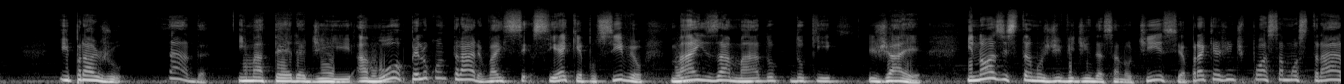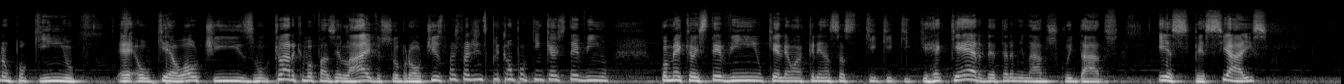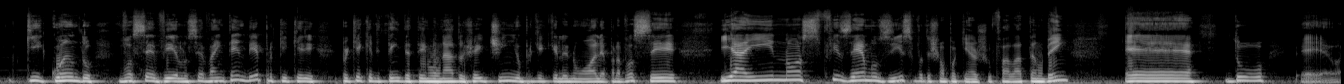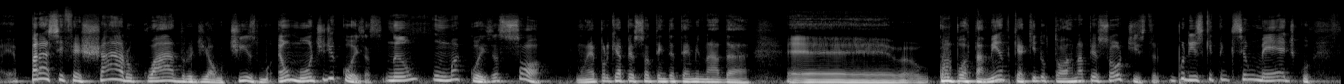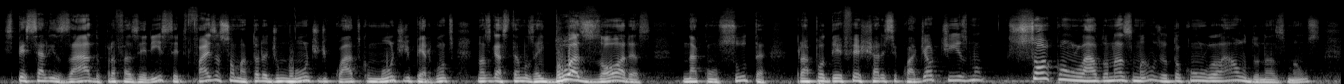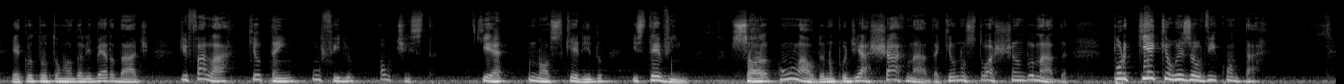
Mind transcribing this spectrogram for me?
E para Ju, nada. Em matéria de amor, pelo contrário, vai ser, se é que é possível, mais amado do que já é. E nós estamos dividindo essa notícia para que a gente possa mostrar um pouquinho é, o que é o autismo. Claro que eu vou fazer live sobre o autismo, mas para a gente explicar um pouquinho o que é o Estevinho, como é que é o Estevinho, que ele é uma criança que, que, que requer determinados cuidados especiais que quando você vê-lo, você vai entender por que, que, ele, por que, que ele tem determinado jeitinho, por que, que ele não olha para você. E aí nós fizemos isso, vou deixar um pouquinho a Ju falar também, é, do é, para se fechar o quadro de autismo é um monte de coisas, não uma coisa só. Não é porque a pessoa tem determinada é, comportamento que aquilo torna a pessoa autista. Por isso que tem que ser um médico especializado para fazer isso. Ele faz a somatória de um monte de quadros, com um monte de perguntas. Nós gastamos aí duas horas na consulta para poder fechar esse quadro de autismo só com o laudo nas mãos. Eu estou com o laudo nas mãos. É que eu estou tomando a liberdade de falar que eu tenho um filho autista, que é o nosso querido Estevinho só com laudo. Eu não podia achar nada, que eu não estou achando nada. Por que, que eu resolvi contar?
